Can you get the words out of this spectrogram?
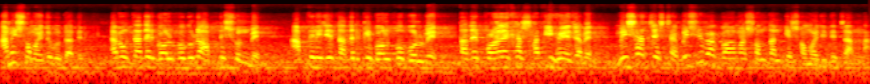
আমি সময় দেবো তাদেরকে। এবং তাদের গল্পগুলো আপনি শুনবেন। আপনি নিজে তাদেরকে গল্প বলবেন, তাদের পড়ালেখার সাথী হয়ে যাবেন। মেশার চেষ্টা, বেশিরভাগ বাবা মা সন্তানকে সময় দিতে চান না।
